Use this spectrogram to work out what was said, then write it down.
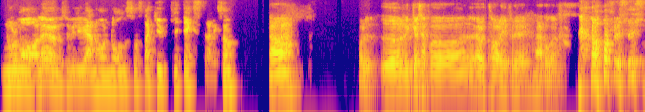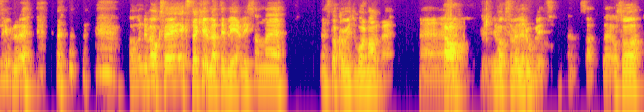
normala öl och så vill du gärna ha någon som stack ut lite extra liksom. Ja. Och då lyckades jag få övertala dig för det den här gången. ja, precis, du gjorde det. ja, men det var också extra kul att det blev liksom eh, Stockholm, Göteborg, Malmö. Eh, ja. Det var också väldigt roligt. Så att, eh, och så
